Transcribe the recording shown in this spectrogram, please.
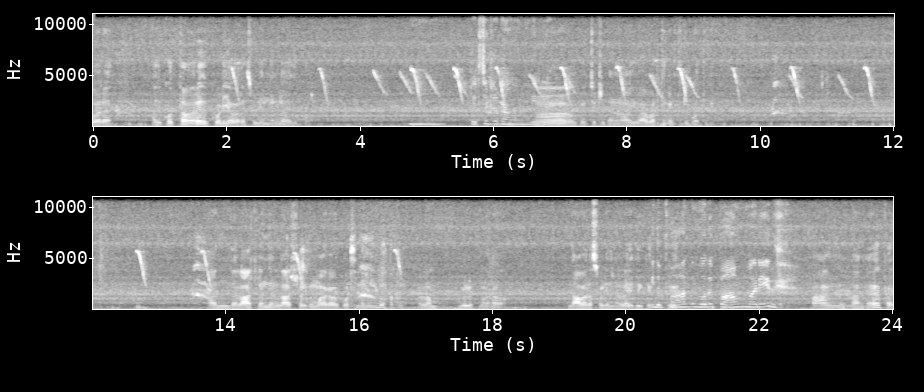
அவரை அது கொத்த வர இது கொடியாக வர சொல்லியிருந்தேன்ல அது. பிரிச்சுட்டு இருக்காங்க ஆ பிரிச்சுட்டு இருக்காங்க. நாளைக்கு வியாபாரத்துக்கு எடுத்துகிட்டு போகிறதுக்கு அந்த லாஸ்ட்லேருந்து லாஸ்ட் வரைக்கும் மிளகாவை போட்டிருக்காங்க. எல்லாம் புல்லட் மிளகா தான். இந்த அவரை சொல்லியிருந்தால இதுக்கு இதை பார்க்கும்போது பாம்பு மாதிரியே இருக்கு. பாங்க இல்லாமல் இப்போ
